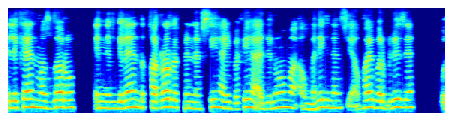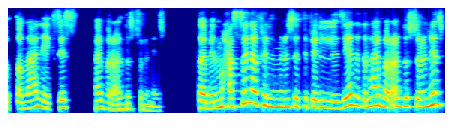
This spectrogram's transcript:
اللي كان مصدره إن ال gland قررت من نفسها يبقى فيها adenoma أو malignancy أو hyperplasia وتطلع لي excess hyperaldosteronism طيب المحصلة في المنوسيتي في زيادة ال hyperaldosteronism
